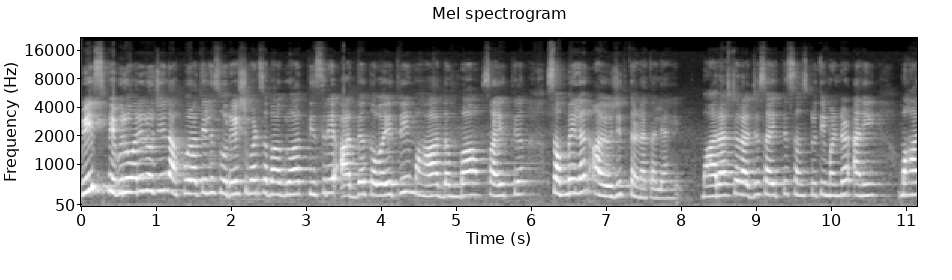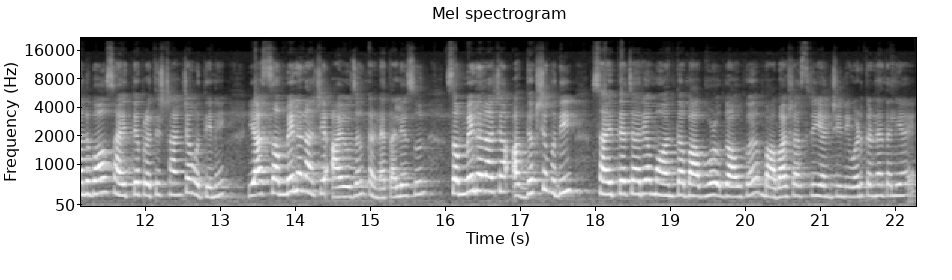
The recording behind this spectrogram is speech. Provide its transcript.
वीस फेब्रुवारी रोजी नागपुरातील सुरेश भट सभागृहात तिसरे आद्य कवयित्री महादंबा साहित्य संमेलन आयोजित करण्यात आले आहे. महाराष्ट्र राज्य साहित्य संस्कृती मंडळ आणि महानुभाव साहित्य प्रतिष्ठानच्या वतीने या संमेलनाचे आयोजन करण्यात आले असून संमेलनाच्या अध्यक्षपदी साहित्याचार्य महंत बाभूळ गावकर बाबा शास्त्री यांची निवड करण्यात आली आहे.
